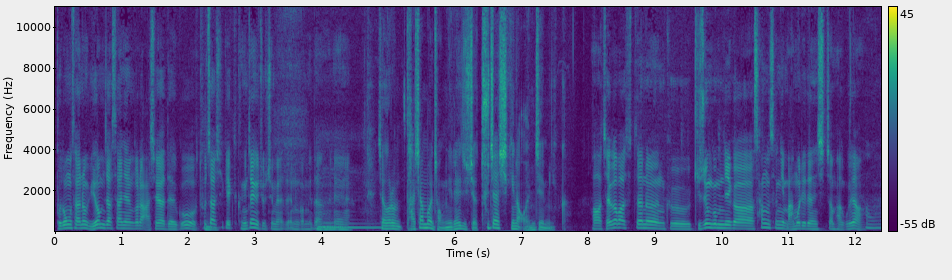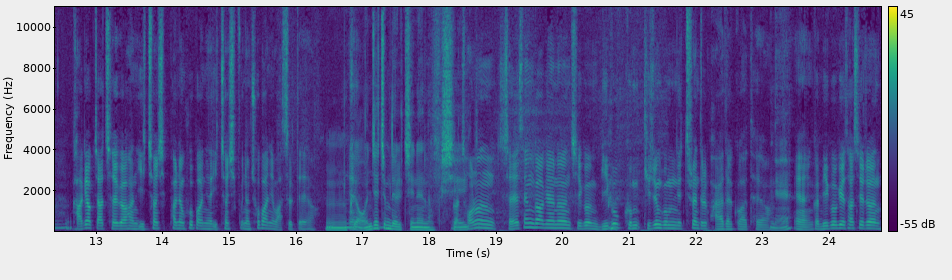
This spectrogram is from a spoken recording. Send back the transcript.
부동산은 위험 자산이라는 걸 아셔야 되고 투자 시기에 굉장히 조심해야 되는 겁니다. 예. 음. 자 그럼 다시 한번 정리를 해주시죠. 투자 시기는 언제입니까? 아, 제가 봤을 때는 그 기준금리가 상승이 마무리되는 시점하고요. 어. 가격 자체가 한 2018년 후반이나 2019년 초반이 왔을 때예요. 음, 그게 예. 언제쯤 될지는 혹시 그러니까 저는 제 생각에는 지금 미국 금, 기준금리 트렌드를 봐야 될 것 같아요. 네. 예, 그러니까 미국이 사실은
